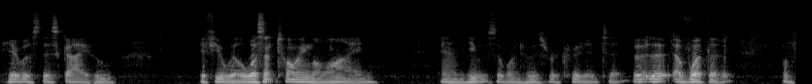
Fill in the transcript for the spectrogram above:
here was this guy who, if you will, wasn't toeing the line and he was the one who was recruited to uh, of what the of,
